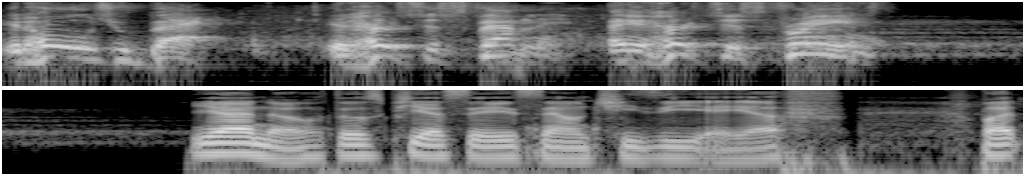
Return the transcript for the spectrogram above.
It holds you back. It hurts his family, and it hurts his friends. Yeah, I know. Those PSAs sound cheesy AF. But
